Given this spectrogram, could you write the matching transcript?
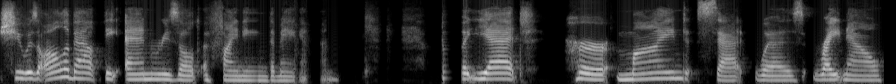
she was all about the end result of finding the man. But yet, her mindset was right now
